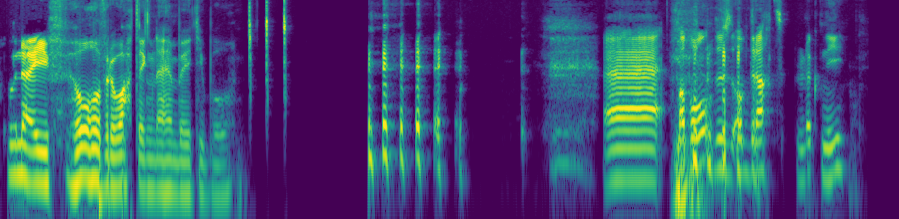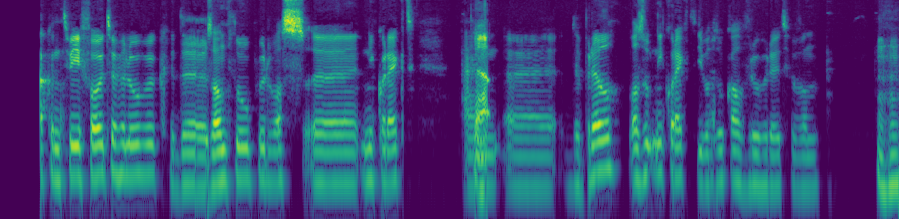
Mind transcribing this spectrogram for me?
Hoe naïef, hoge verwachtingen leggen bij Thibaut. Eh, maar bon, dus de opdracht lukt niet. Ik een twee fouten, geloof ik. De zandloper was eh, niet correct. En Ja. eh, de bril was ook niet correct. Die was ook al vroeger uitgevonden. Mhm.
